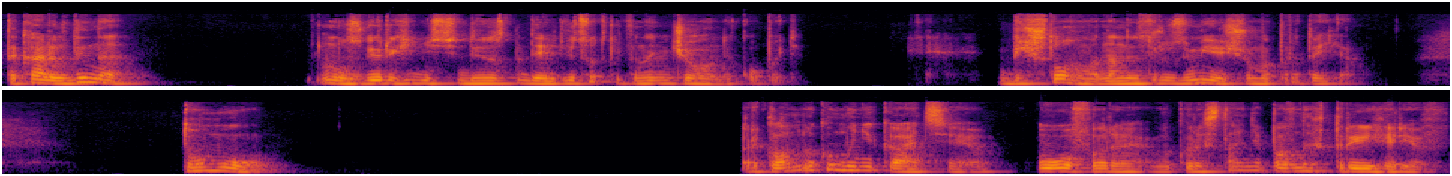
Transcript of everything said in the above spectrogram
Така людина ну, з вірогідністю 99% вона нічого не купить. Більш того, вона не зрозуміє, що ми продаємо. Тому рекламна комунікація, офери, використання певних тригерів,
